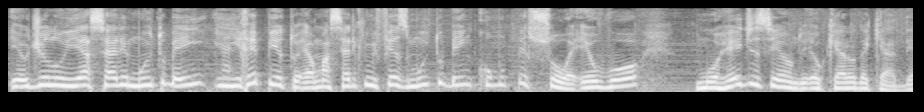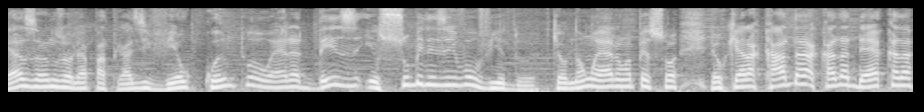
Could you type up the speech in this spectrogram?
Eu diluí a série muito bem e repito, é uma série que me fez muito bem como pessoa. Eu vou morrer dizendo, eu quero daqui a 10 anos olhar pra trás e ver o quanto eu era des eu subdesenvolvido, que eu não era uma pessoa. Eu quero a cada, a cada década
